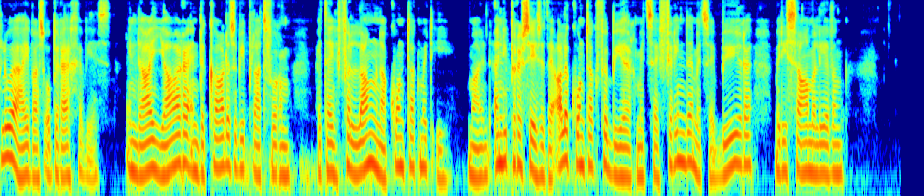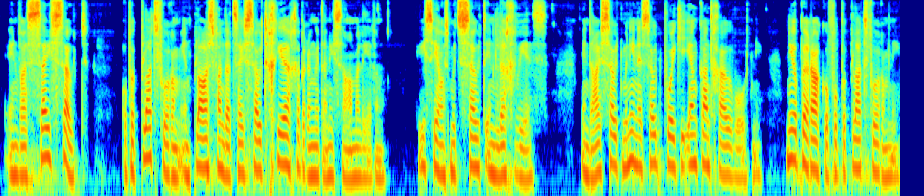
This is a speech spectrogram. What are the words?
glo hy was opreg geweest. En daai jare en dekades op die platform het hy verlang na kontak met U. Maar in die proses het hy alle kontak verbeur met sy vriende, met sy bure, met die samelewing en was sy sout op 'n platform in plaas van dat sy sout geur gebring het aan die samelewing. Hier sê ons moet sout en lig wees. En daai sout moenie in 'n soutpotjie eenkant gehou word nie, nie op 'n rak of op 'n platform nie.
